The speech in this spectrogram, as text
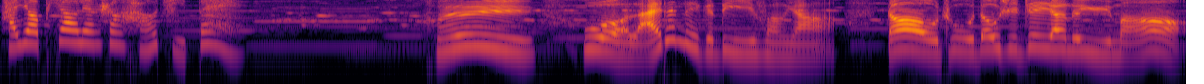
还要漂亮上好几倍。嘿，我来的那个地方呀，到处都是这样的羽毛，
